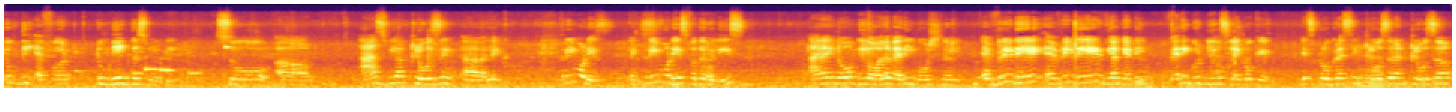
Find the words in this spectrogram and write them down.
took the effort to make this movie. So, um, as we are closing, uh, like three more days, like three more days for the release, and I know we all are very emotional. Every day, every day, we are getting very good news like, okay, it's progressing closer and closer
